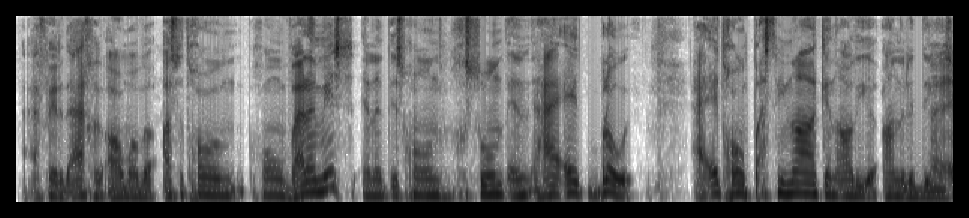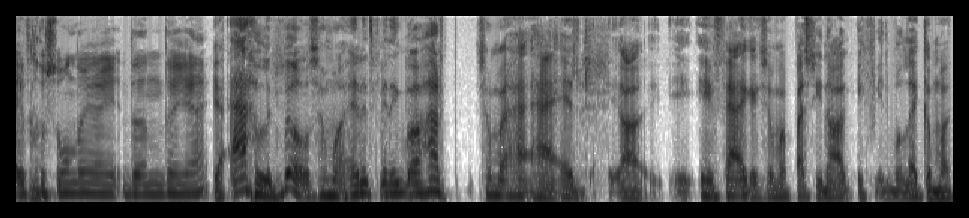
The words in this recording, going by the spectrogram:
Hij vindt het eigenlijk allemaal wel, als het gewoon, gewoon warm is en het is gewoon gezond. En hij eet, bro, hij eet gewoon pastinaak en al die andere dingen. hij zeg eet maar. gezonder dan, dan jij? Ja, eigenlijk wel, zeg maar. En dat vind ik wel hard. Zeg maar, hij, hij eet, ja, in feite, zeg maar, pastinaak, ik vind het wel lekker, maar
